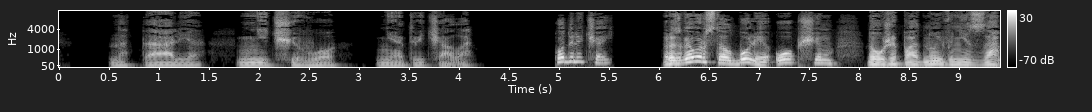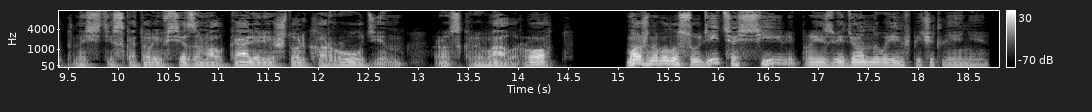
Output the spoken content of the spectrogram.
Наталья ничего не отвечала. Подали чай. Разговор стал более общим, но уже по одной внезапности, с которой все замолкали лишь только Рудин раскрывал рот. Можно было судить о силе произведенного им впечатления.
